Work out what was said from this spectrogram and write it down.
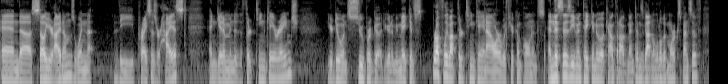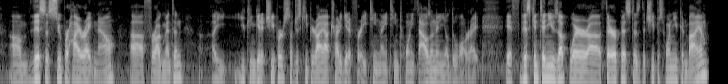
and uh, sell your items when the prices are highest and get them into the 13k range, you're doing super good. You're going to be making roughly about 13k an hour with your components. And this is even taking into account that Augmentin's gotten a little bit more expensive. Um, this is super high right now uh, for Augmentin you can get it cheaper. So just keep your eye out. Try to get it for 18, 19, 20,000 and you'll do all right. If this continues up where uh, Therapist is the cheapest one you can buy them,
